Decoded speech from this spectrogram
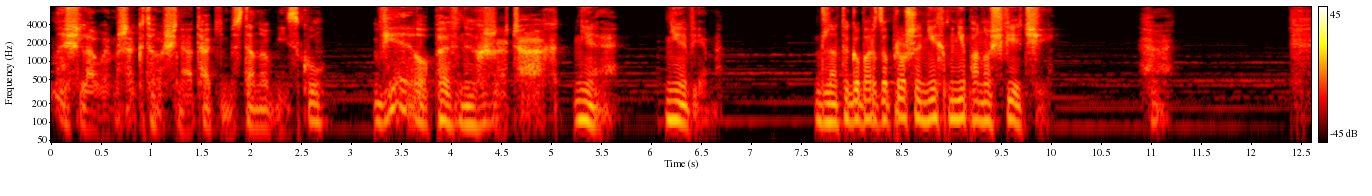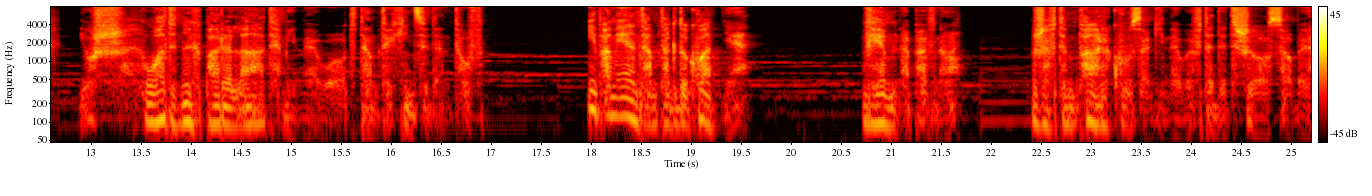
Myślałem, że ktoś na takim stanowisku wie o pewnych rzeczach. Nie, nie wiem. Dlatego bardzo proszę, niech mnie pan oświeci. Już ładnych parę lat minęło od tamtych incydentów. Nie pamiętam tak dokładnie. Wiem na pewno, że w tym parku zaginęły wtedy trzy osoby,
